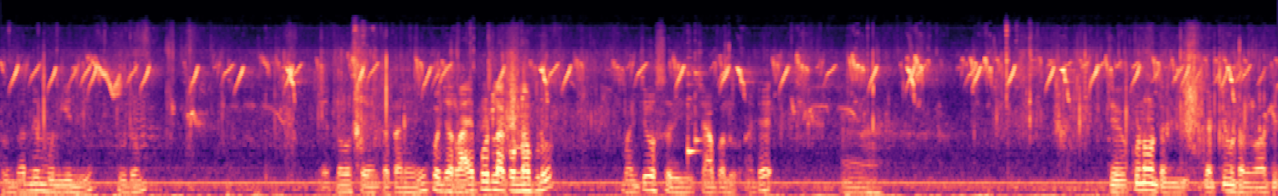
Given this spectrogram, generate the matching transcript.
తొందరనే మునిగింది. చూద్దాం. ఎట్లా వస్తాయి ఇంకా అనేది కొంచెం రాయపోట్లాగా ఉన్నప్పుడు మంచిగా వస్తుంది చేపలు. అంటే తెగకుండా ఉంటుంది గట్టి గట్టిగా ఉంటుంది వాటి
